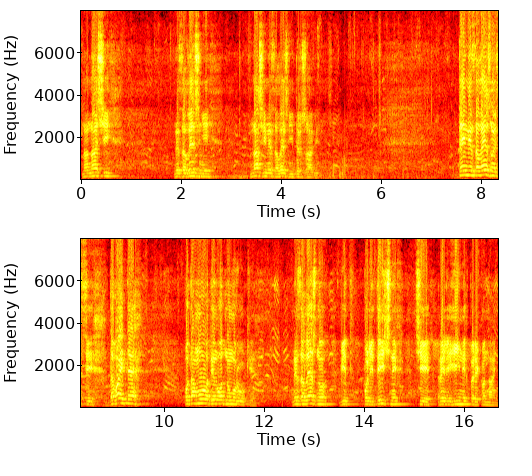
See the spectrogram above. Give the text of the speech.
на нашій незалежній, в нашій незалежній державі. День незалежності давайте подамо один одному руки, незалежно від політичних чи релігійних переконань.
